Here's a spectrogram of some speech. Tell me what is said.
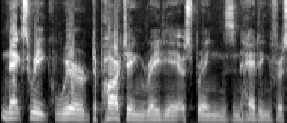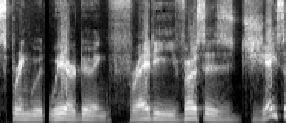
Next week, we're departing Radiator Springs and heading for Springwood. We're doing Freddy versus Jason.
